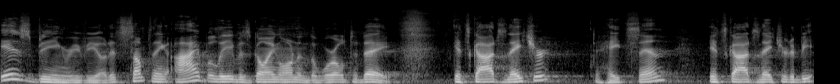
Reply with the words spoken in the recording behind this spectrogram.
is being revealed. It's something I believe is going on in the world today. It's God's nature to hate sin, it's God's nature to be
